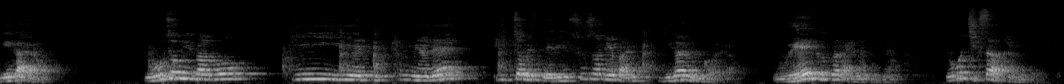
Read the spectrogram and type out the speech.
얘가요. 요 점이 바로 DEF 평면에 B점에서 내린 수선의 발이 2라는 거예요. 왜 그걸 아냐면요. 요거 직사각형이죠.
